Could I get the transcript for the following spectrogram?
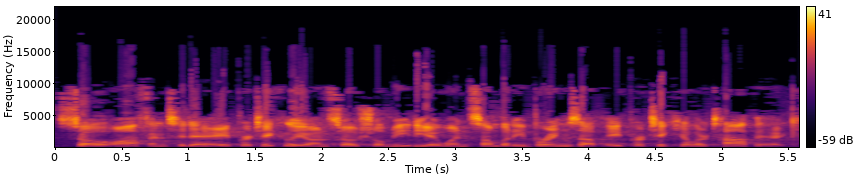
So often today, particularly on social media, when somebody brings up a particular topic,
